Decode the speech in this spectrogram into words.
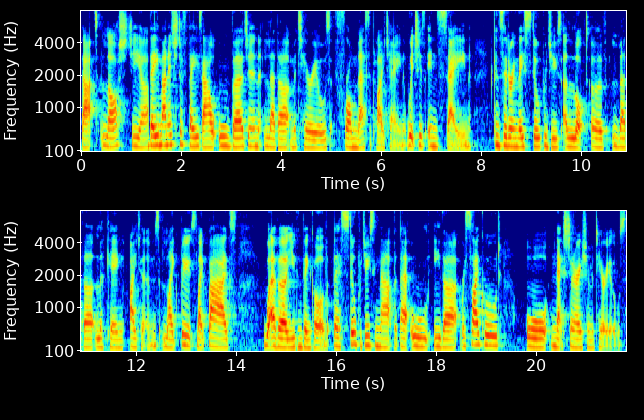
that last year they managed to phase out all virgin leather materials from their supply chain, which is insane considering they still produce a lot of leather looking items like boots, like bags, whatever you can think of. They're still producing that, but they're all either recycled or next generation materials.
